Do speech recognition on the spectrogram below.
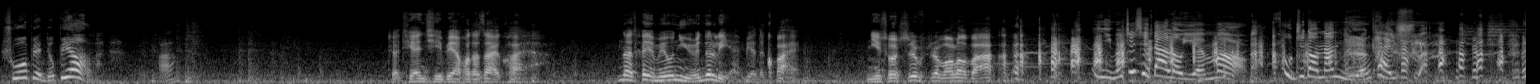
说变就变了呢。啊？这天气变化的再快啊，那它也没有女人的脸变得快。你说是不是，王老板？你们这些大老爷们儿就知道拿女人开涮。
